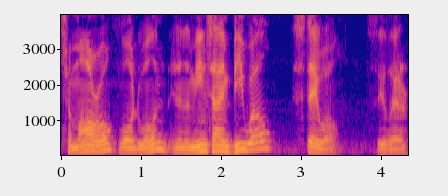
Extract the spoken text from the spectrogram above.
tomorrow, Lord willing. And in the meantime, be well, stay well. See you later.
